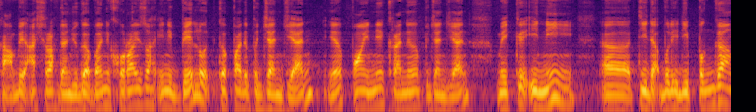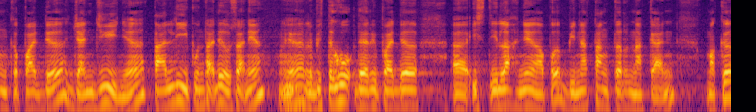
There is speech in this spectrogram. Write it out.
Ka'ab bin Ashraf dan juga Bani Quraizah ini belot kepada perjanjian, ya, poin ni kerana perjanjian, mereka ini uh, tidak boleh dipegang kepada janjinya, tali pun tak ada ustaz ya, hmm. ya lebih teruk daripada uh, istilahnya apa binatang ternakan. Maka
